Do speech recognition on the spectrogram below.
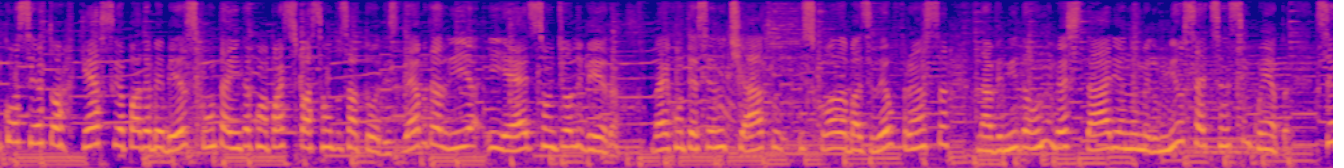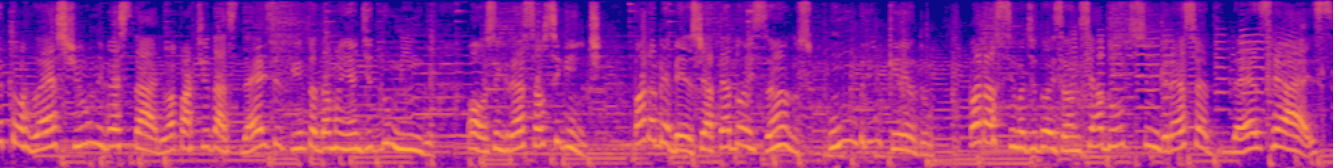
O concerto Orquestra para Bebês conta ainda com a participação dos atores Débora Lia e Edson de Oliveira vai acontecer no Teatro Escola Basileu França, na Avenida Universitária, número 1750, setor leste universitário, a partir das 10h30 da manhã de domingo. Ó, os ingressos é o seguinte: para bebês de até 2 anos, um brinquedo. Para acima de 2 anos e adultos, o ingresso é 10 reais.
